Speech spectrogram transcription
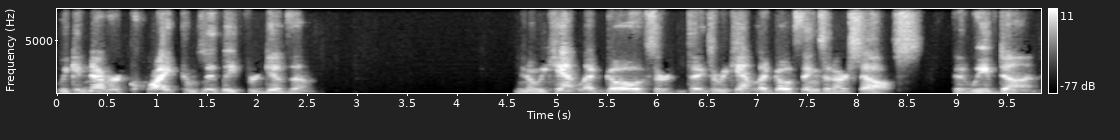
we can never quite completely forgive them. You know, we can't let go of certain things, or we can't let go of things in ourselves that we've done.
